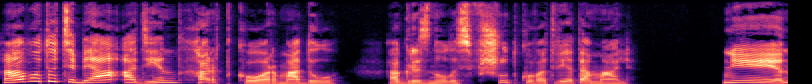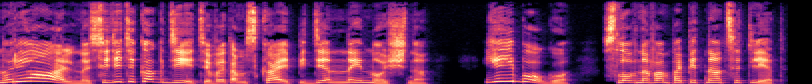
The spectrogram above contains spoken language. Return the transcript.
а вот у тебя один хардкор, Маду», огрызнулась в шутку в ответ Амаль. «Не, ну реально, сидите как дети в этом скайпе денно и ночно. Ей-богу, словно вам по 15 лет.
